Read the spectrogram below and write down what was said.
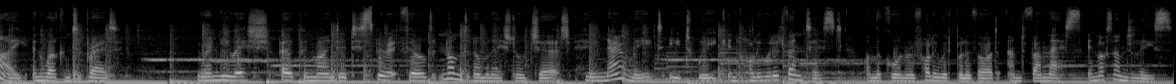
Hi, and welcome to Bread. We're a newish, open minded, spirit filled, non denominational church who now meet each week in Hollywood Adventist on the corner of Hollywood Boulevard and Van Ness in Los Angeles.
